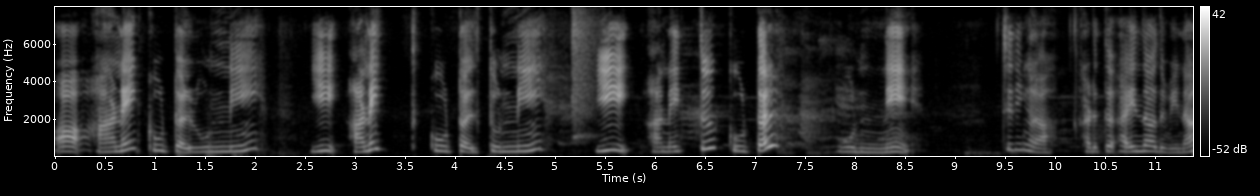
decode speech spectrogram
ஆ அணை கூட்டல் உண்ணி இ அனைத்து கூட்டல் துண்ணி இ அனைத்து கூட்டல் உண்ணி. சரிங்களா? அடுத்து ஐந்தாவது வினா.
